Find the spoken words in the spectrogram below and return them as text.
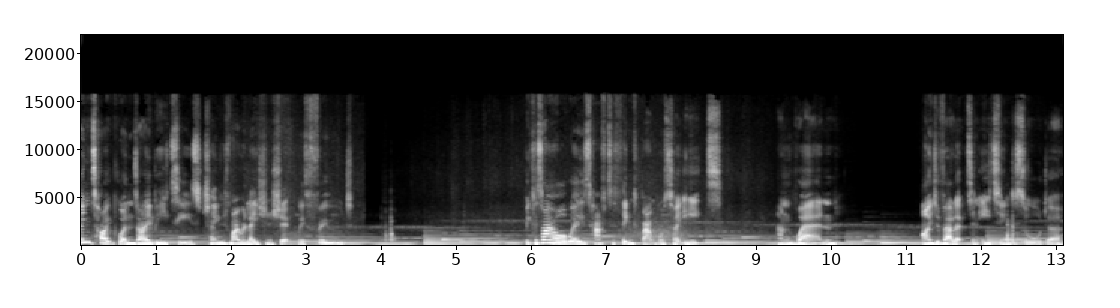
Having type 1 diabetes changed my relationship with food. Because I always have to think about what I eat and when, I developed an eating disorder.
